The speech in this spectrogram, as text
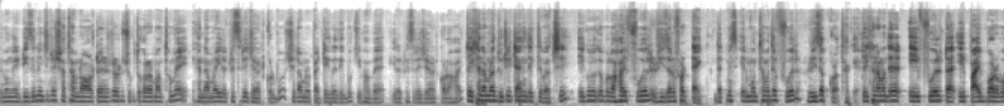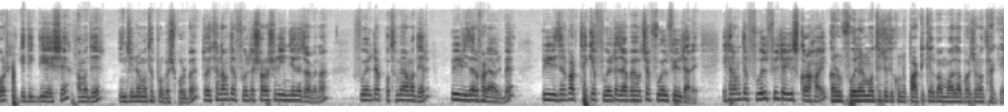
এবং এই ডিজেল ইঞ্জিনের সাথে আমরা অল্টারনেটর যুক্ত করার মাধ্যমে এখানে আমরা ইলেকট্রিসিটি জেনারেট করব। সেটা আমরা প্র্যাকটিক্যালি দেখব কীভাবে ইলেকট্রিসিটি জেনারেট করা হয়। তো এখানে আমরা দুটি ট্যাঙ্ক দেখতে পাচ্ছি। এগুলোকে বলা হয় fuel reservoir tank that means এর মধ্যে আমাদের ফুয়েল রিজার্ভ করা থাকে। তো এখানে আমাদের এই ফুয়েলটা এই পাইপ বরাবর এদিক দিয়ে এসে আমাদের ইঞ্জিনের মধ্যে প্রবেশ করবে। তো এখানে আমাদের ফুয়েলটা সরাসরি ইঞ্জিনে যাবে না। ফুয়েলটা প্রথমে আমাদের প্রি রিজার্ভারে আসবে। প্রি রিজার্ভার থেকে ফুয়েলটা যাবে হচ্ছে ফুয়েল ফিল্টারে এখানে আমাদের ফুয়েল ফিল্টার ইউজ করা হয়। কারণ ফুয়েলের মধ্যে যদি কোনো পার্টিকেল বা ময়লা বর্জনা থাকে,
